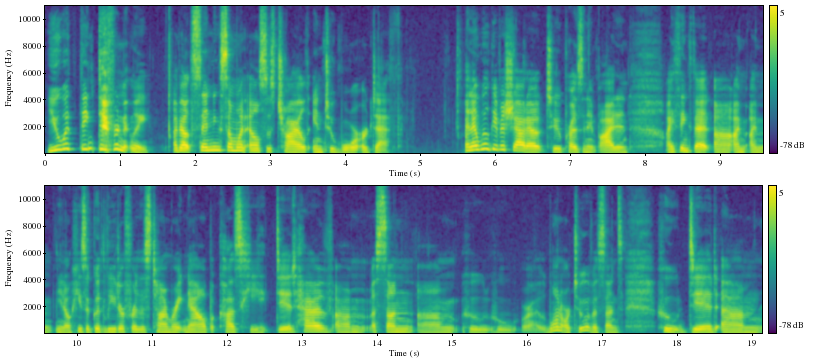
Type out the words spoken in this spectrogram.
you would think differently about sending someone else's child into war or death. And I will give a shout out to President Biden. I think that uh, I'm, I'm, you know, he's a good leader for this time right now because he did have um, a son um, who, who, uh, one or two of his sons, who did um,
